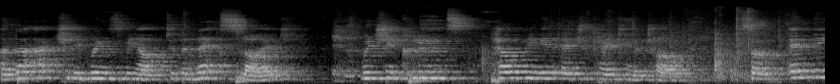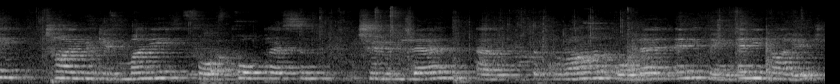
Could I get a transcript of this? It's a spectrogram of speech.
And that actually brings me up to the next slide, which includes helping in educating a child. So any time you give money for a poor person to learn um, the Quran or learn anything, any knowledge,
